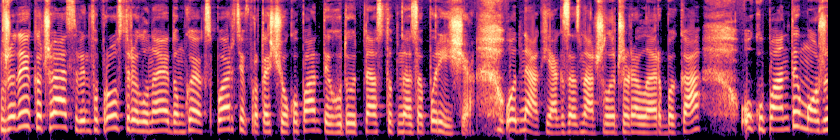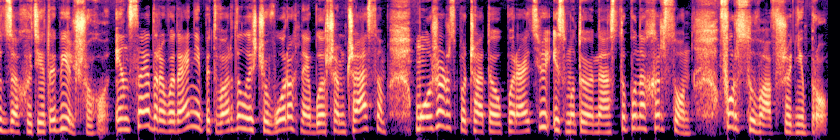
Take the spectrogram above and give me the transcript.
Вже деякий час в інфопросторі лунає думки експертів про те, що окупанти готують наступ на Запоріжжя. Однак, як зазначили джерела РБК, окупанти можуть захотіти більшого. Інсайдери видання підтвердили, що ворог найближчим часом може розпочати операцію із метою наступу на Херсон, форсувавши Дніпро.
